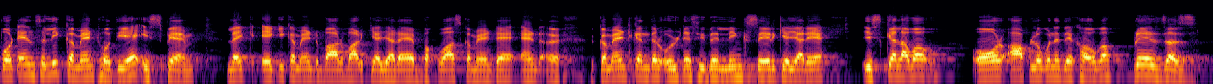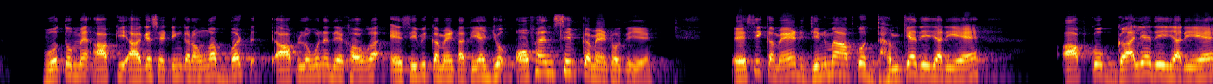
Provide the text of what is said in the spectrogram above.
पोटेंशियली कमेंट होती है स्पैम लाइक एक ही कमेंट बार बार किया जा रहा है, बकवास कमेंट है एंड कमेंट के अंदर उल्टे सीधे लिंक शेयर किए जा रहे हैं। इसके अलावा, और आप लोगों ने देखा होगा प्रेजज वो तो मैं आपकी आगे सेटिंग कराऊँगा बट आप लोगों ने देखा होगा, ऐसी भी कमेंट आती है जो ऑफेंसिव कमेंट होती है। ऐसी कमेंट जिनमें आपको धमकियाँ दी जा रही है, आपको गालियाँ दी जा रही है,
